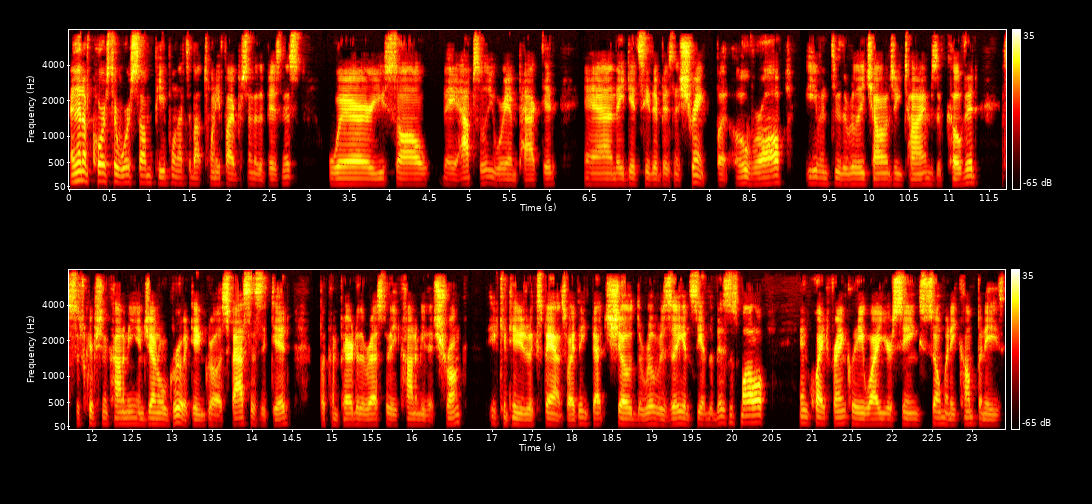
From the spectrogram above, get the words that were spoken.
And then of course there were some people, and that's about 25% of the business, where you saw they absolutely were impacted and they did see their business shrink. But overall, even through the really challenging times of COVID, the subscription economy in general grew. It didn't grow as fast as it did, but compared to the rest of the economy that shrunk, it continued to expand. So I think that showed the real resiliency of the business model. And quite frankly, why you're seeing so many companies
